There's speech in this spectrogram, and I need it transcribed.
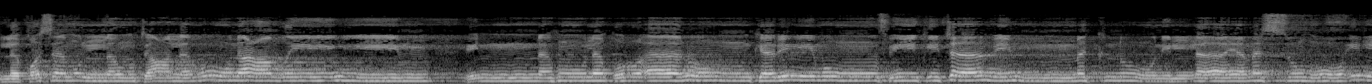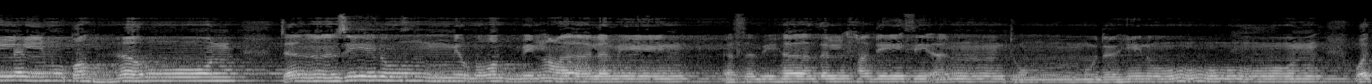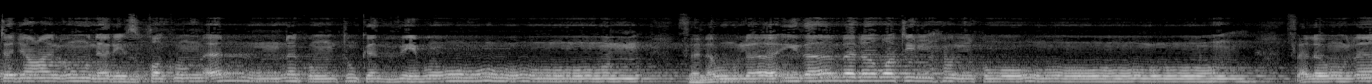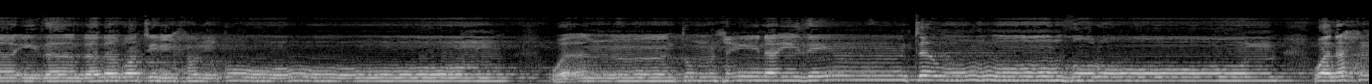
لقسم لو تعلمون عظيم إنه لقرآن كريم في كتاب مكنون لا يمسه إلا المطهرون تنزيل من رب العالمين أفبهذا الحديث أنتم مدهنون وتجعلون رزقكم أنكم تكذبون. فلولا إذا بلغت الحلقوم. فلولا إذا بلغت الحلقوم. وأنتم حينئذ تنظرون. ونحن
